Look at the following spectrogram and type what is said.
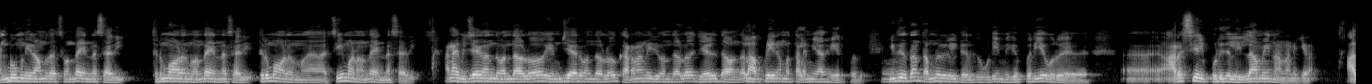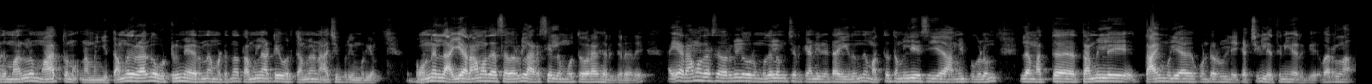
அன்புமணி ராமதாஸ் வந்தால் என்ன சாதி? திருமாவளவன் வந்தால் என்ன சாதி? திருமாவளவன் சீமான் வந்தால் என்ன சாதி? ஆனால் விஜயகாந்த் வந்தாலோ எம்ஜிஆர் வந்தாலோ கருணாநிதி வந்தாலோ ஜெயலலிதா வந்தாலோ அப்படியே நம்ம தலைமையாக இருப்பது. இதுதான் தமிழர்கள்ட்ட இருக்கக்கூடிய மிகப்பெரிய ஒரு அரசியல் புரிதல் இல்லாமல் நான் நினைக்கிறேன். அது முதல்ல மாற்றணும். நம்ம இங்கே தமிழராக ஒற்றுமையாக இருந்தால் மட்டும்தான் தமிழ்நாட்டை ஒரு தமிழன் ஆட்சி புரிய முடியும். இப்போ ஒன்றும் இல்லை ஐயா ராமதாஸ் அவர்கள் அரசியலில் மூத்தவராக இருக்கிறாரு. ஐயா ராமதாஸ் அவர்கள் ஒரு முதலமைச்சர் கேண்டிடேட்டாக இருந்து மற்ற தமிழ் தேசிய அமைப்புகளும் இல்லை மற்ற தமிழை தாய்மொழியாக கொண்டவர்களுடைய கட்சிகள் எத்தனையோ இருக்குது வரலாம்.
